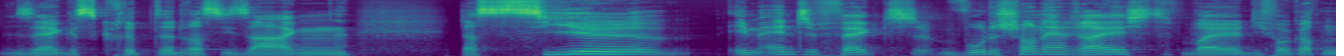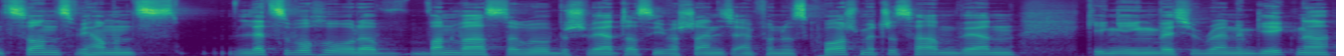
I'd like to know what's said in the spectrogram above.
sehr geskriptet, was sie sagen. Das Ziel im Endeffekt wurde schon erreicht, weil die Forgotten Sons, wir haben uns letzte Woche oder wann war es darüber beschwert, dass sie wahrscheinlich einfach nur Squash-Matches haben werden gegen irgendwelche random Gegner.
